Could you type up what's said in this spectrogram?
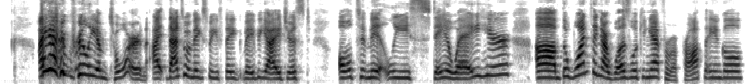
I really am torn. I that's what makes me think maybe I just ultimately stay away here. Um, the one thing I was looking at from a prop angle,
